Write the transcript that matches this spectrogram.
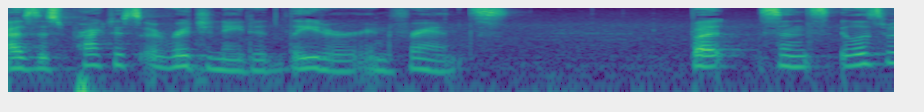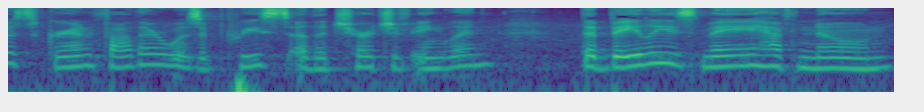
as this practice originated later in France. But since Elizabeth's grandfather was a priest of the Church of England, the Baileys may have known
